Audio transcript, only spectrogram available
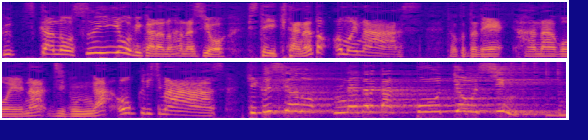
2日の水曜日からの話をしていきたいなと思います。ということで、鼻声な自分がお送りします。菊師匠のなかなか向上心。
